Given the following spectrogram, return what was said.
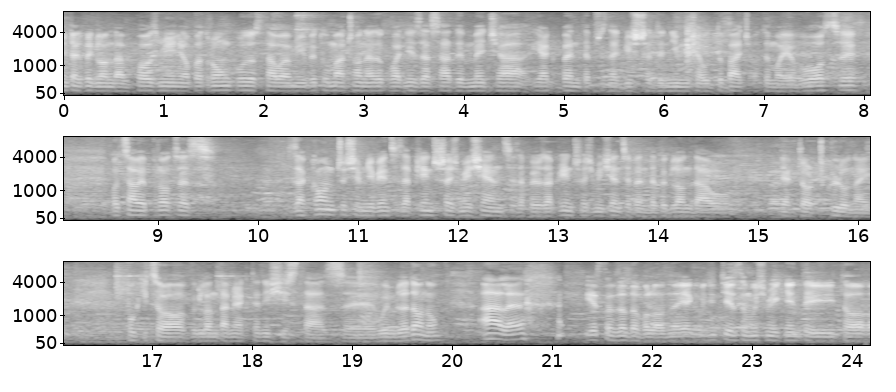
No i tak wygląda. Po zmianie opatrunku zostały mi wytłumaczone dokładnie zasady mycia, jak będę przez najbliższe dni musiał dbać o te moje włosy, bo cały proces zakończy się mniej więcej za 5-6 miesięcy. Za 5-6 miesięcy będę wyglądał jak George Clooney. Póki co wyglądam jak tenisista z e, Wimbledonu, ale jestem zadowolony. Jak widzicie, jestem uśmiechnięty i to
